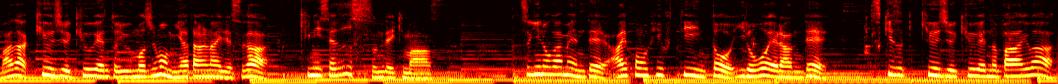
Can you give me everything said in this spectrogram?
まだ99円という文字も見当たらないですが気にせず進んでいきます。次の画面で iPhone15 と色を選んで月々99円の場合は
